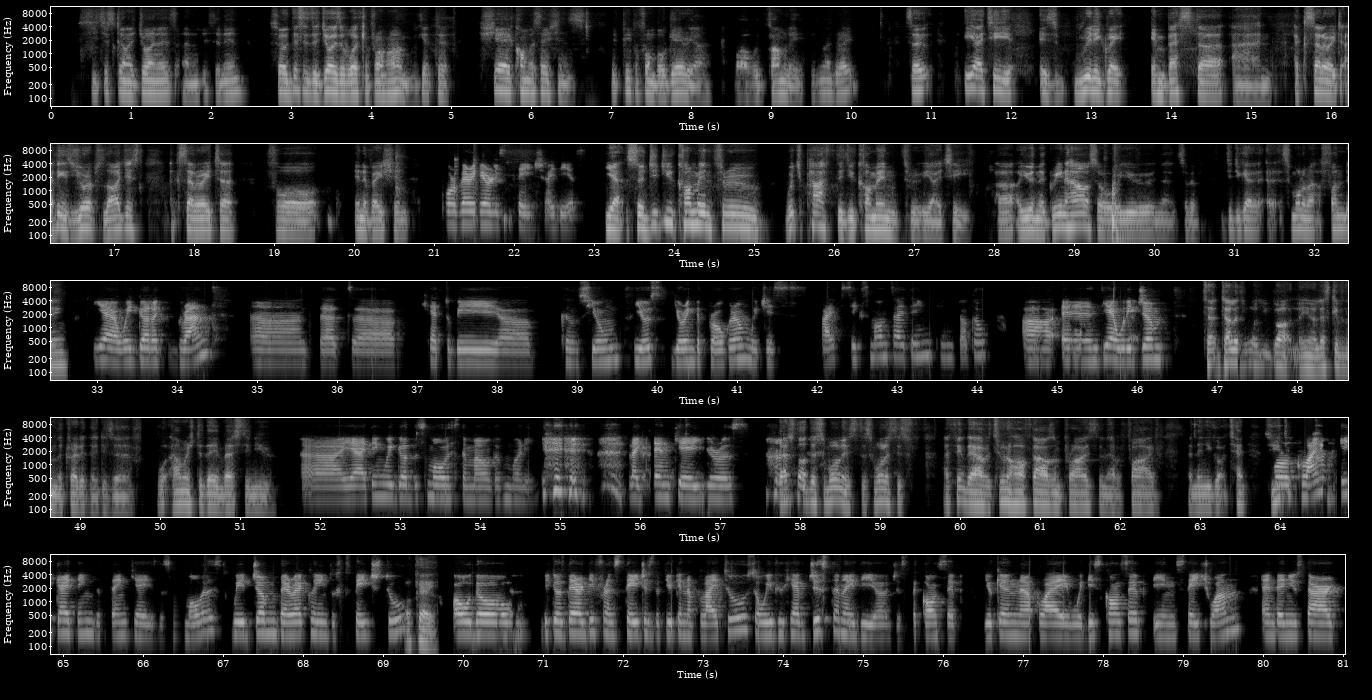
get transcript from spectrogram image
She's just going to join us and listen in. So this is the joys of working from home. We get to share conversations with people from Bulgaria while with family. Isn't that great? So EIT is really great investor and accelerator. I think it's Europe's largest accelerator for innovation or very early stage ideas. Yeah. So did you come in through which path did you come in through EIT? Uh, are you in the greenhouse or were you in the sort of did you get a small amount of funding? Yeah, we got a grant uh, that uh, had to be uh, consumed, used during the program, which is five, six months, I think, in total. Uh, and yeah, we jumped. Tell, tell us what you got. You know, let's give them the credit they deserve. What, how much did they invest in you? Uh, yeah, I think we got the smallest amount of money, like 10k euros. That's not the smallest. The smallest is, I think they have a two and a half thousand prize, then they have a five, and then you got 10. So For t- climate KIC, I think the 10K is the smallest. We jump directly into stage two. Okay. Although, because there are different stages that you can apply to. So if you have just an idea, just the concept, you can apply with this concept in stage one. And then you start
